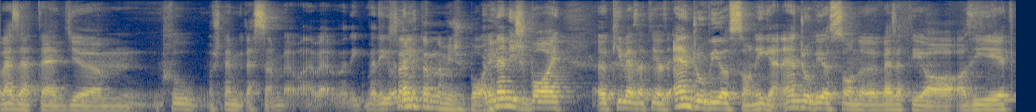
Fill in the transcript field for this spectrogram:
vezet egy, hú, most nem jut eszembe a neve, pedig, pedig nem, Szerintem nem is baj. nem is baj, kivezeti az Andrew Wilson, igen, Andrew Wilson vezeti a, az ilyét,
